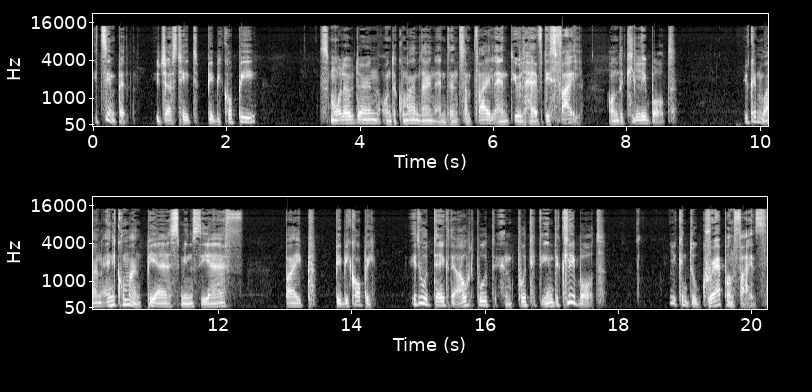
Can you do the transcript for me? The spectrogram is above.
It's simple. You just hit pb copy, smaller than on the command line, and then some file, and you'll have this file on the clipboard. You can run any command ps minus ef pipe pb copy. It would take the output and put it in the clipboard. You can do grep on files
